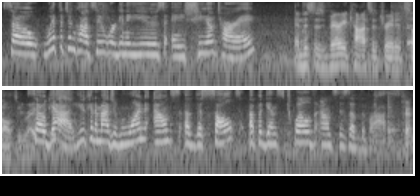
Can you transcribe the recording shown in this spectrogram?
So with the tonkotsu, we're going to use a shiotare. And this is very concentrated salty, right? So Because- yeah, you can imagine one ounce of the salt up against 12 ounces of the broth. Okay.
